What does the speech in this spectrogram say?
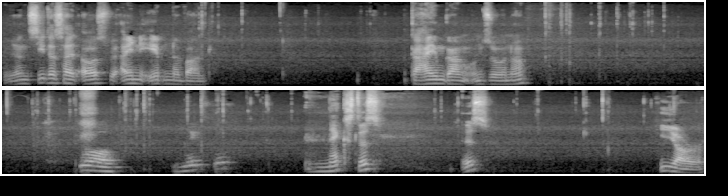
dann sieht das halt aus wie eine ebene Wand. Geheimgang und so, ne? Ja, nächstes. Nächstes ist hier.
